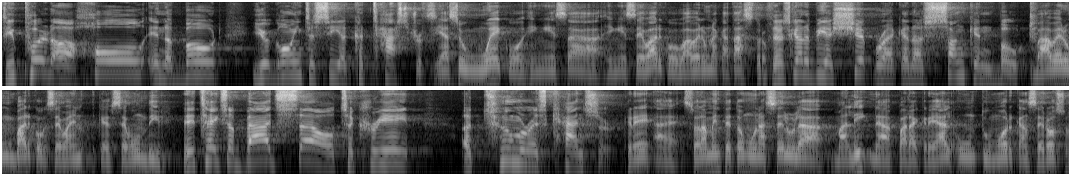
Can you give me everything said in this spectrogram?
If you put a hole in a boat, you're going to see a si catastrophe. hace un hueco en, esa, en ese barco va a haber una catástrofe. There's going to be a shipwreck and a sunken boat. Va a haber un barco que se va, que se va a hundir. It takes a bad cell to create a tumorous cancer. Eh, solamente toma una célula maligna para crear un tumor canceroso.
